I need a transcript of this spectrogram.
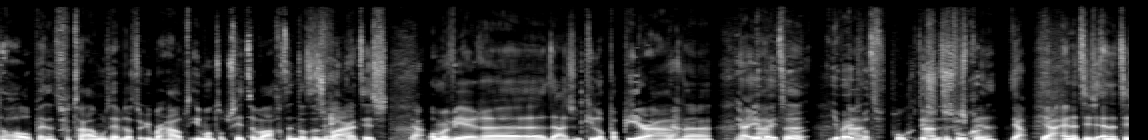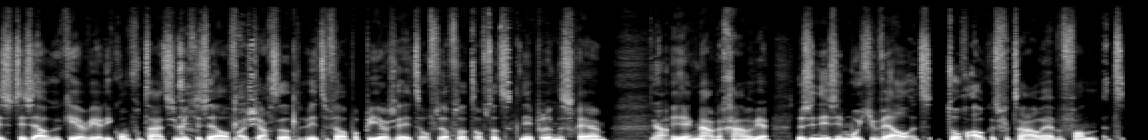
de hoop en het vertrouwen moet hebben... dat er überhaupt iemand op zit te wachten... en dat het Zeker. waard is Ja. om er weer eh, eh, duizend kilo papier aan... eh, ja, je aan weet, te- je weet aan- wat. Poeh, het is aan dus te vroeger. verspillen. Ja, Ja, en, het is, en het, is, het is elke keer weer die confrontatie met jezelf... als je achter dat witte vel papier zit... of, of, dat, of dat knipperende scherm. ja. En je denkt, nou, daar gaan we weer. Dus in die zin moet je wel het, toch ook het vertrouwen hebben van... Het,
